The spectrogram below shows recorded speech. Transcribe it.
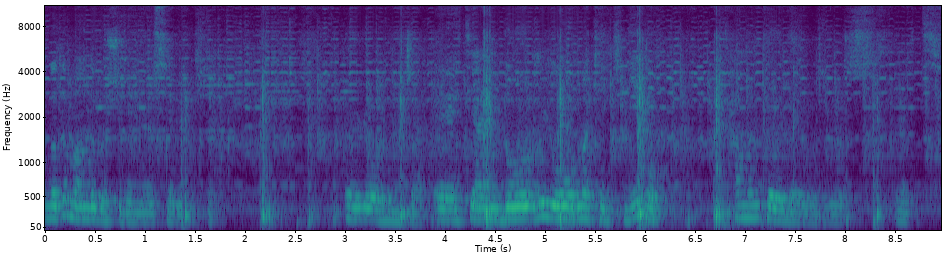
Buna da manda başı deniyor sevinçte. Öyle olunca. Evet yani doğru yoğurma tekniği bu. Hamuru böyle yoğuruyoruz. Evet.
